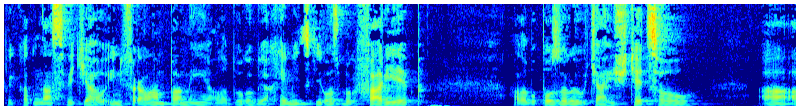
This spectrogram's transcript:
napríklad nasvietia ho infralampami, alebo robia chemický rozbor farieb, alebo pozorujú ťahy štecov. A, a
